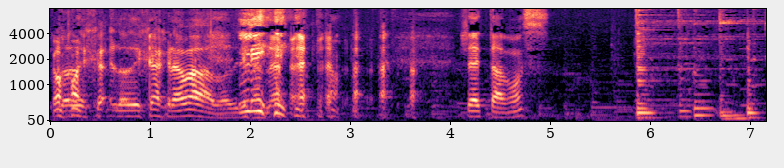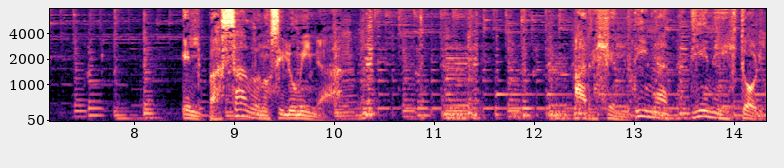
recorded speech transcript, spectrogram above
¿Cómo lo, deja- lo dejas grabado, Adriana. Listo. ya estamos. El pasado nos ilumina. Argentina tiene historia.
